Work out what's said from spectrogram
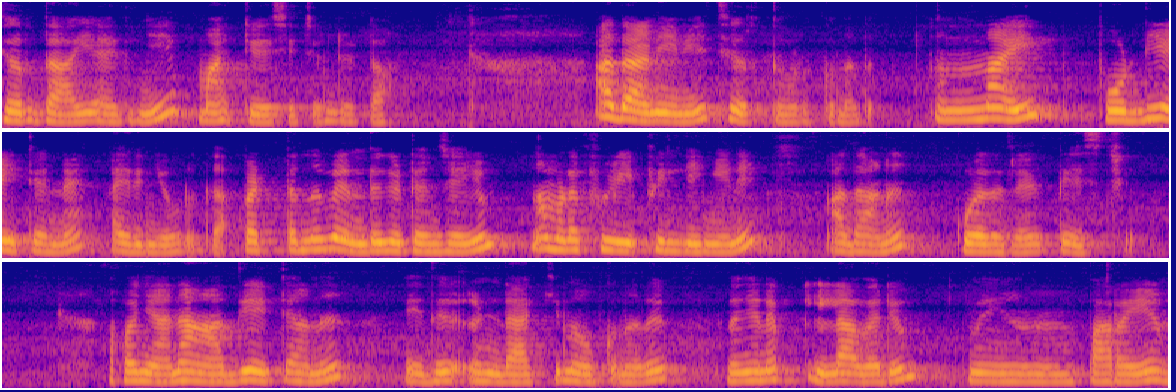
ചെറുതായി അരിഞ്ഞ് മാറ്റി വെച്ചിട്ടുണ്ട് കേട്ടോ. അതാണ് ഇനി ചേർത്ത് കൊടുക്കുന്നത്. നന്നായി പൊടിയായിട്ട് തന്നെ അരിഞ്ഞു കൊടുക്കുക. പെട്ടെന്ന് വെന്ത് കിട്ടുകയും ചെയ്യും. നമ്മുടെ ഫിൽ ഫില്ലിങ്ങിന് അതാണ് കൂടുതൽ ടേസ്റ്റ്. അപ്പോൾ ഞാൻ ആദ്യമായിട്ടാണ് ഇത് ഉണ്ടാക്കി നോക്കുന്നത്. ഇതിങ്ങനെ എല്ലാവരും പറയും.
